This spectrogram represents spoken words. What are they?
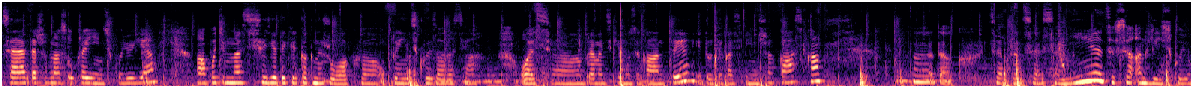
Це те, що в нас українською є. А потім в нас ще є декілька книжок е, українською. Зараз я ось е, бременські музиканти, і тут якась інша казка. Е, Так, це принцеса ні, це все англійською.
